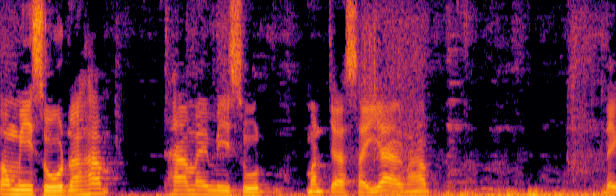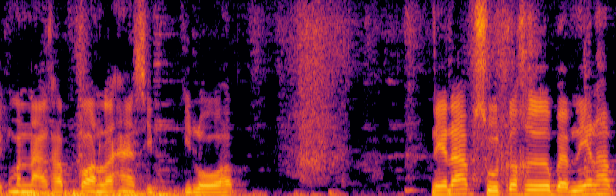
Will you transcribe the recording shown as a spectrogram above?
ต้องมีสูตรนะครับ ถ้าไม่มีสูตรมันจะใส่ยากนะครับ เหล็กมันหนักครับก้อนละห้าสิบกิโลครับนี่นะครับสูตรก็คือแบบนี้นะครับ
